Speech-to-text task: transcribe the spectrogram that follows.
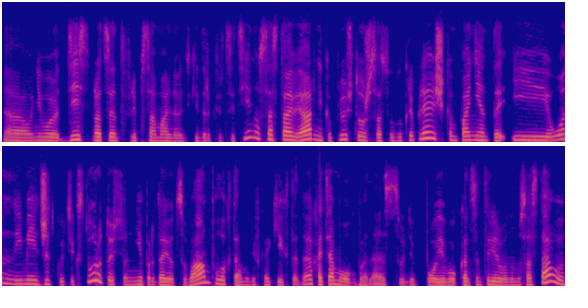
Э, у него 10% липосомального гидрокверцетина в составе арника, плюс тоже сосудоукрепляющие компоненты. И он имеет жидкую текстуру, то есть он не продается в ампулах там или в каких-то, да, хотя мог бы, да, судя по его концентрированному составу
